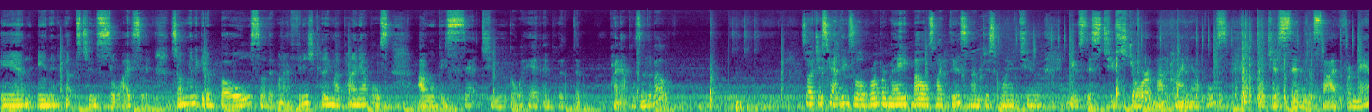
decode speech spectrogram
and, and it helps to slice it. So I'm gonna get a bowl so that when I finish cutting my pineapples, I will be set to go ahead and put the pineapples in the bowl. So I just have these little Rubbermaid bowls like this, and I'm just going to use this to store my pineapples. We'll just set it aside for now.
